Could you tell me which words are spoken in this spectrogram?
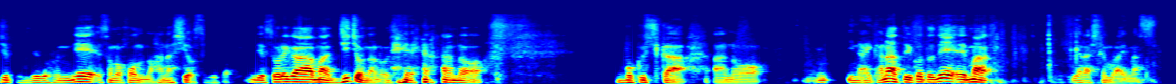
10分15分でその本の話をすると。で、それが、まあ、次長なので、あの、僕しか、あの、いないかなということで、まあ、やらせてもらいます。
